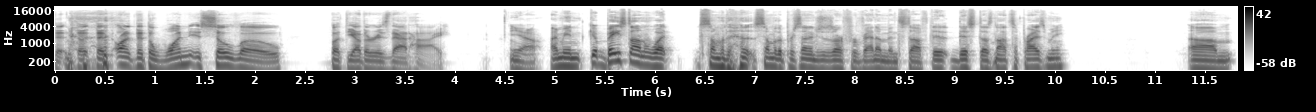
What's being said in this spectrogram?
That that that, on, that the one is so low, but the other is that high. Yeah, I mean, based on what some of the some of the percentages are for Venom and stuff, th- this does not surprise me. Um,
